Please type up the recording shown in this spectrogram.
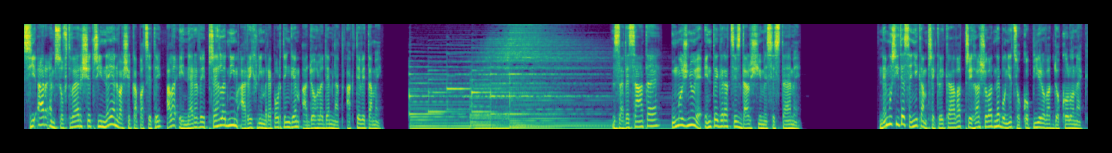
CRM software šetří nejen vaše kapacity, ale i nervy přehledným a rychlým reportingem a dohledem nad aktivitami. Za desáté, umožňuje integraci s dalšími systémy. Nemusíte se nikam překlikávat, přihlašovat nebo něco kopírovat do kolonek.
